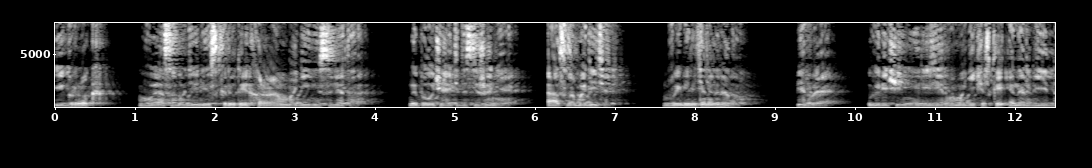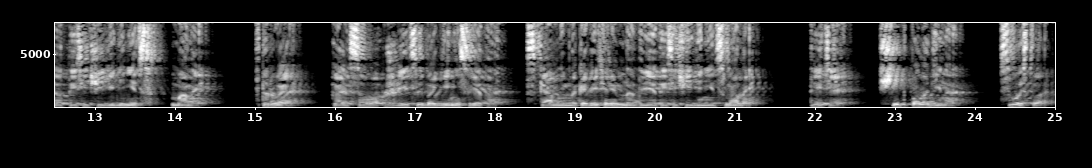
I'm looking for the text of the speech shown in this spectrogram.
Игрок. Вы освободили скрытый храм богини света. Вы получаете достижение. Освободитель. Выберите награду. Первое. Увеличение резерва магической энергии до 1000 единиц маны. Второе. Кольцо жрицы богини света с камнем-накопителем на 2000 единиц маны. Третье. Щит паладина. Свойства.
